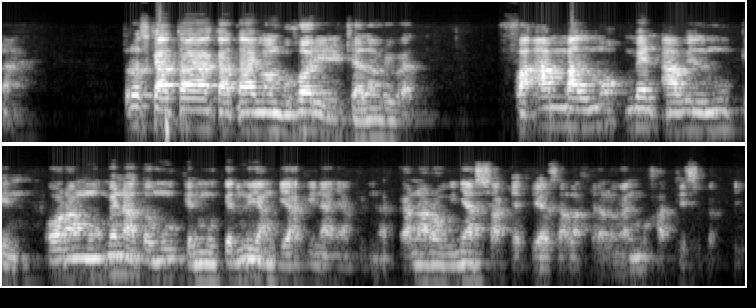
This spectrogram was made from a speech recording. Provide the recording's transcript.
Nah, terus kata-kata Imam Bukhari di dalam riwayat. Fa'amal mukmin awil mungkin orang mukmin atau mungkin mungkin itu yang keyakinannya benar karena rawinya sakit ya salah dalam ilmu hadis seperti.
